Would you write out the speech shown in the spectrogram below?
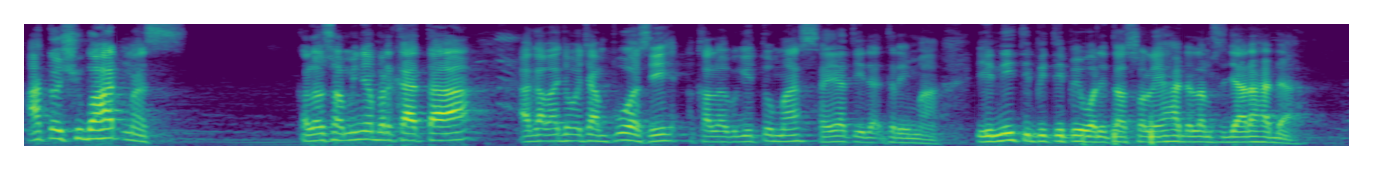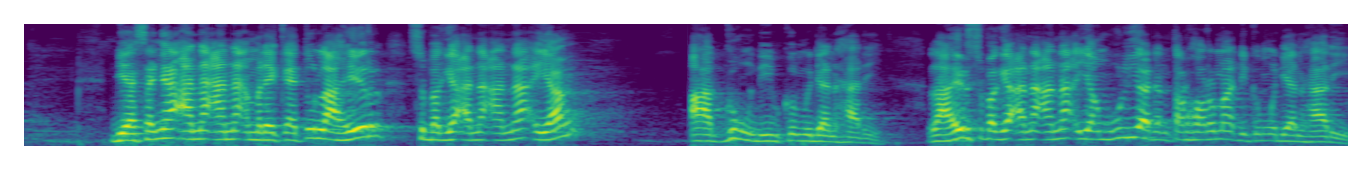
atau syubhat mas. Kalau suaminya berkata, agak macam-macam puas sih, kalau begitu mas saya tidak terima. Ini tipe-tipe wanita soleha dalam sejarah ada. Biasanya anak-anak mereka itu lahir sebagai anak-anak yang agung di kemudian hari. Lahir sebagai anak-anak yang mulia dan terhormat di kemudian hari.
